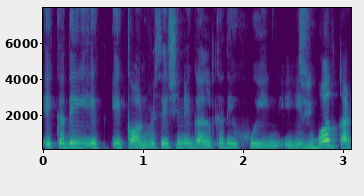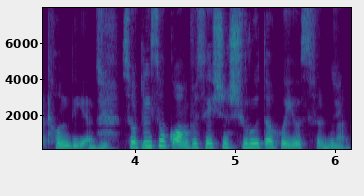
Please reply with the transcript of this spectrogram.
ਇਹ ਕਦੇ ਇੱਕ ਕਨਵਰਸੇਸ਼ਨ ਇਹ ਗੱਲ ਕਦੇ ਹੋਈ ਨਹੀਂ। ਇਹ ਬਹੁਤ ਘੱਟ ਹੁੰਦੀ ਹੈ ਜੀ। ਸੋ ਐਟਲੀਸਟ ਉਹ ਕਨਵਰਸੇਸ਼ਨ ਸ਼ੁਰੂ ਤਾਂ ਹੋਈ ਉਸ ਫਿਲਮ। ਨਾਲ।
